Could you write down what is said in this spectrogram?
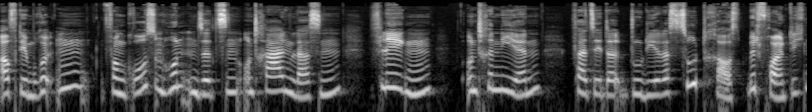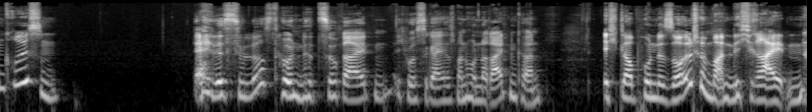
auf dem Rücken von großen Hunden sitzen und tragen lassen, pflegen und trainieren, falls ihr da, du dir das zutraust. Mit freundlichen Grüßen. Hättest du Lust, Hunde zu reiten? Ich wusste gar nicht, dass man Hunde reiten kann. Ich glaube, Hunde sollte man nicht reiten.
